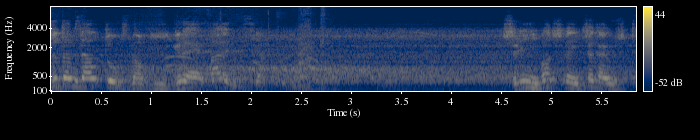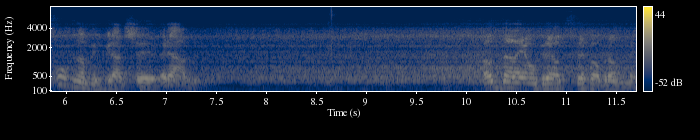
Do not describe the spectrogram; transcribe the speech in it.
Rzutem z autu wznowi grę Valencia. Przy linii bocznej czeka już dwóch nowych graczy Realu. Oddalają grę od strefy obronnej.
